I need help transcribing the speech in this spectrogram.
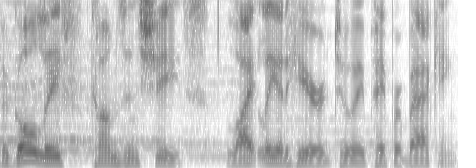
The gold leaf comes in sheets, lightly adhered to a paper backing.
